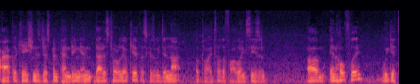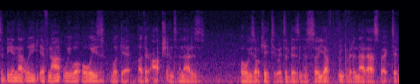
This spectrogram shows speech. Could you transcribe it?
our application has just been pending, and that is totally okay with us because we did not apply till the following season. Um, and hopefully we get to be in that league. If not, we will always look at other options, and that is always okay too. It's a business, so you have to think of it in that aspect too.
